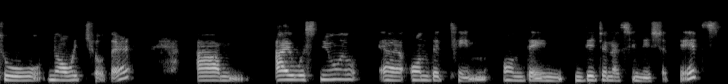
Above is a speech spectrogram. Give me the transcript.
to know each other. Um, I was new uh, on the team on the Indigenous initiatives,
